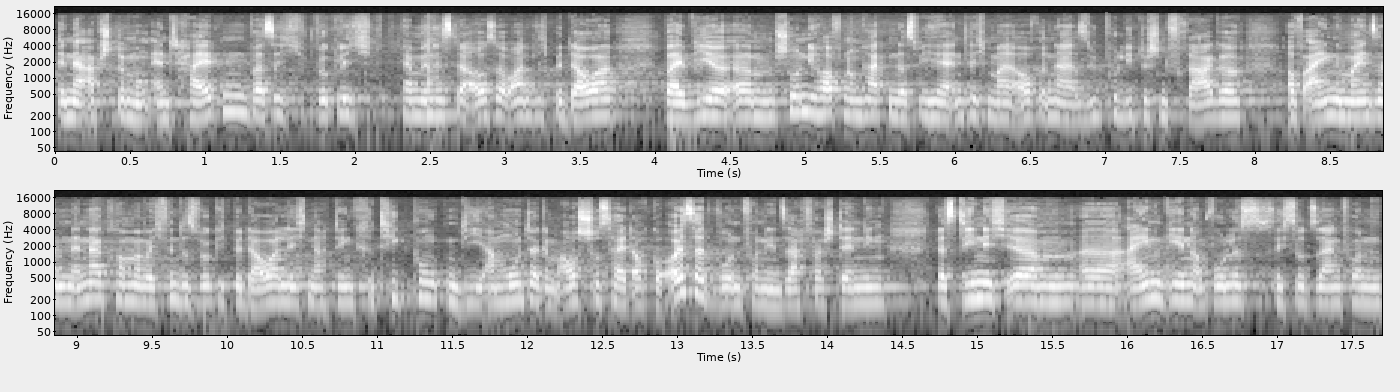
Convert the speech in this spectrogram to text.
in der Abstimmung enthalten, was ich wirklich, Herr Minister, außerordentlich bedauere, weil wir ähm, schon die Hoffnung hatten, dass wir hier endlich mal auch in der asylpolitischen Frage auf einen gemeinsamen Nenner kommen. Aber ich finde es wirklich bedauerlich, nach den Kritikpunkten, die am Montag im Ausschuss halt auch geäußert wurden von den Sachverständigen, dass die nicht ähm, äh, eingehen, obwohl es sich sozusagen von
